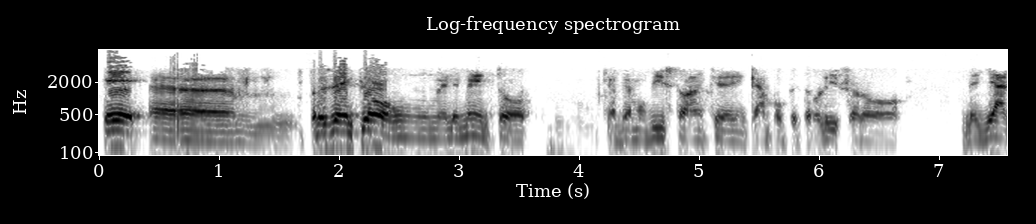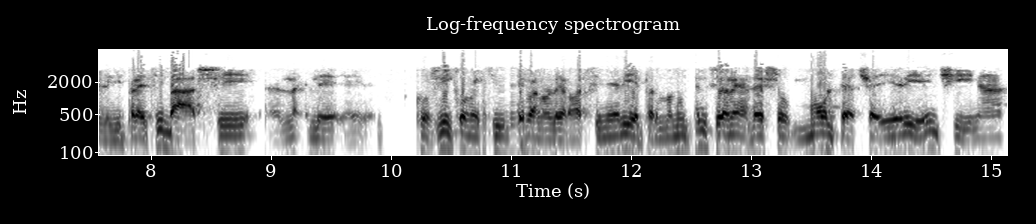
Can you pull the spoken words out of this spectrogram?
E ehm, per esempio un elemento che abbiamo visto anche in campo petrolifero negli anni di prezzi bassi, le, così come chiudevano le raffinerie per manutenzione, adesso molte acciaierie in Cina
